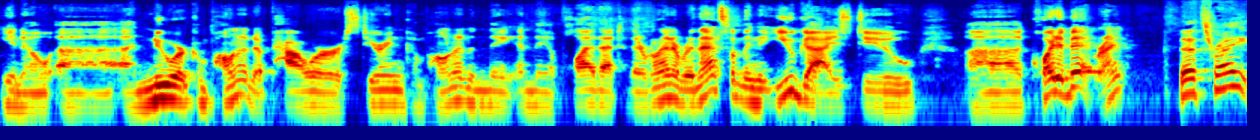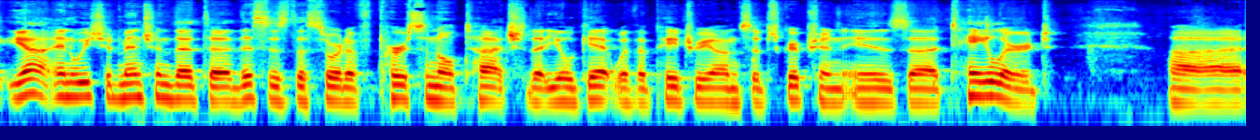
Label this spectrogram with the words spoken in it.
you know a newer component, a power steering component, and they and they apply that to their Land Rover. And that's something that you guys do uh, quite a bit, right? That's right. Yeah. And we should mention that uh, this is the sort of personal touch that you'll get with a Patreon subscription is uh, tailored uh,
